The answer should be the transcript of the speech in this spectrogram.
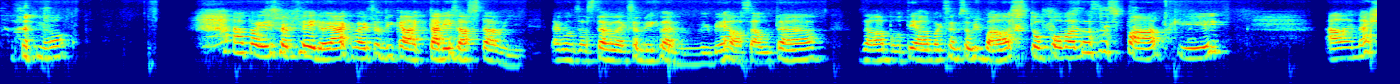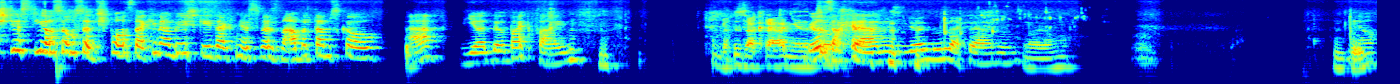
no. A pak, když jsme přijeli do Jákova, tak jsem říkala, tady zastaví. Tak on zastavil, jak jsem rychle vyběhla z auta, vzala boty, ale pak jsem se už bála stopovat zase zpátky. Ale naštěstí ho soused Špoc taky na běžky, tak mě svez na Abrtamskou a výlet byl pak fajn. Byl zachráněn. Byl co? zachráněn, výlet byl zachráněn. No jo. Jo,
